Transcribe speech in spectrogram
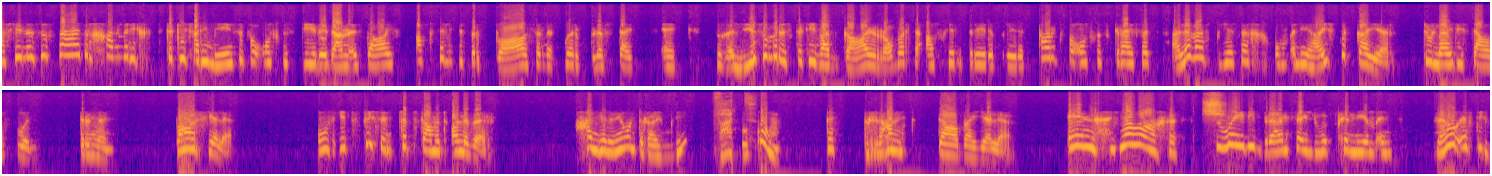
as jy nou so verder gaan met die stukkies wat die mense vir ons gestuur het, dan is daai absolute verbasing en oorblufheid. Ek lees sommer 'n stukkie wat Guy Roberts se afgetrede predikant vir ons geskryf het. Hulle was besig om in die huis te kuier toe lui die selfoon dringend. Waar is julle? Ons eet vis en chips saam met Oliver. Gaan julle nie ontruim nie? Wat? Hoekom? Dit brand daar by julle. En ja, so het die brand sy loop geneem en nou is die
